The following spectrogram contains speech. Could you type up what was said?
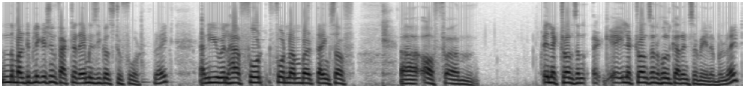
then the multiplication factor m is equals to 4 right and you will have 4, 4 number times of, uh, of um, electrons and uh, electrons and hole currents available right.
